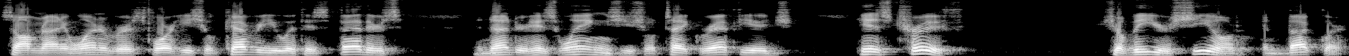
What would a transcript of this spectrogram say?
Psalm 91 and verse 4, He shall cover you with His feathers, and under His wings you shall take refuge. His truth shall be your shield and buckler.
